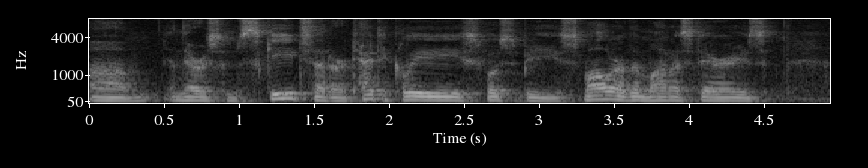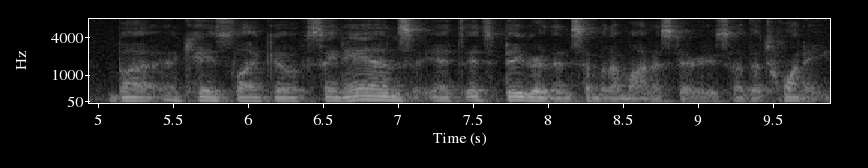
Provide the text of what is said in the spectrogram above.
Um, and there are some sketes that are technically supposed to be smaller than monasteries, but in a case like of St. Anne's, it, it's bigger than some of the monasteries, of the 20.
